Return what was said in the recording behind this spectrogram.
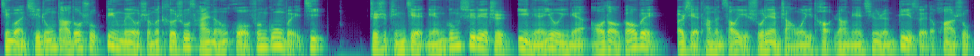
尽管其中大多数并没有什么特殊才能或丰功伟绩，只是凭借年功序列制，一年又一年熬到高位，而且他们早已熟练掌握一套让年轻人闭嘴的话术。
